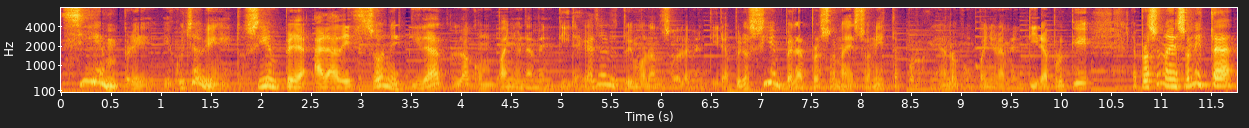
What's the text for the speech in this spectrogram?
Siempre, escucha bien esto, siempre a la deshonestidad lo acompaña una mentira. Que ayer estuvimos hablando sobre la mentira, pero siempre a la persona deshonesta por lo general lo acompaña una mentira, porque la persona deshonesta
